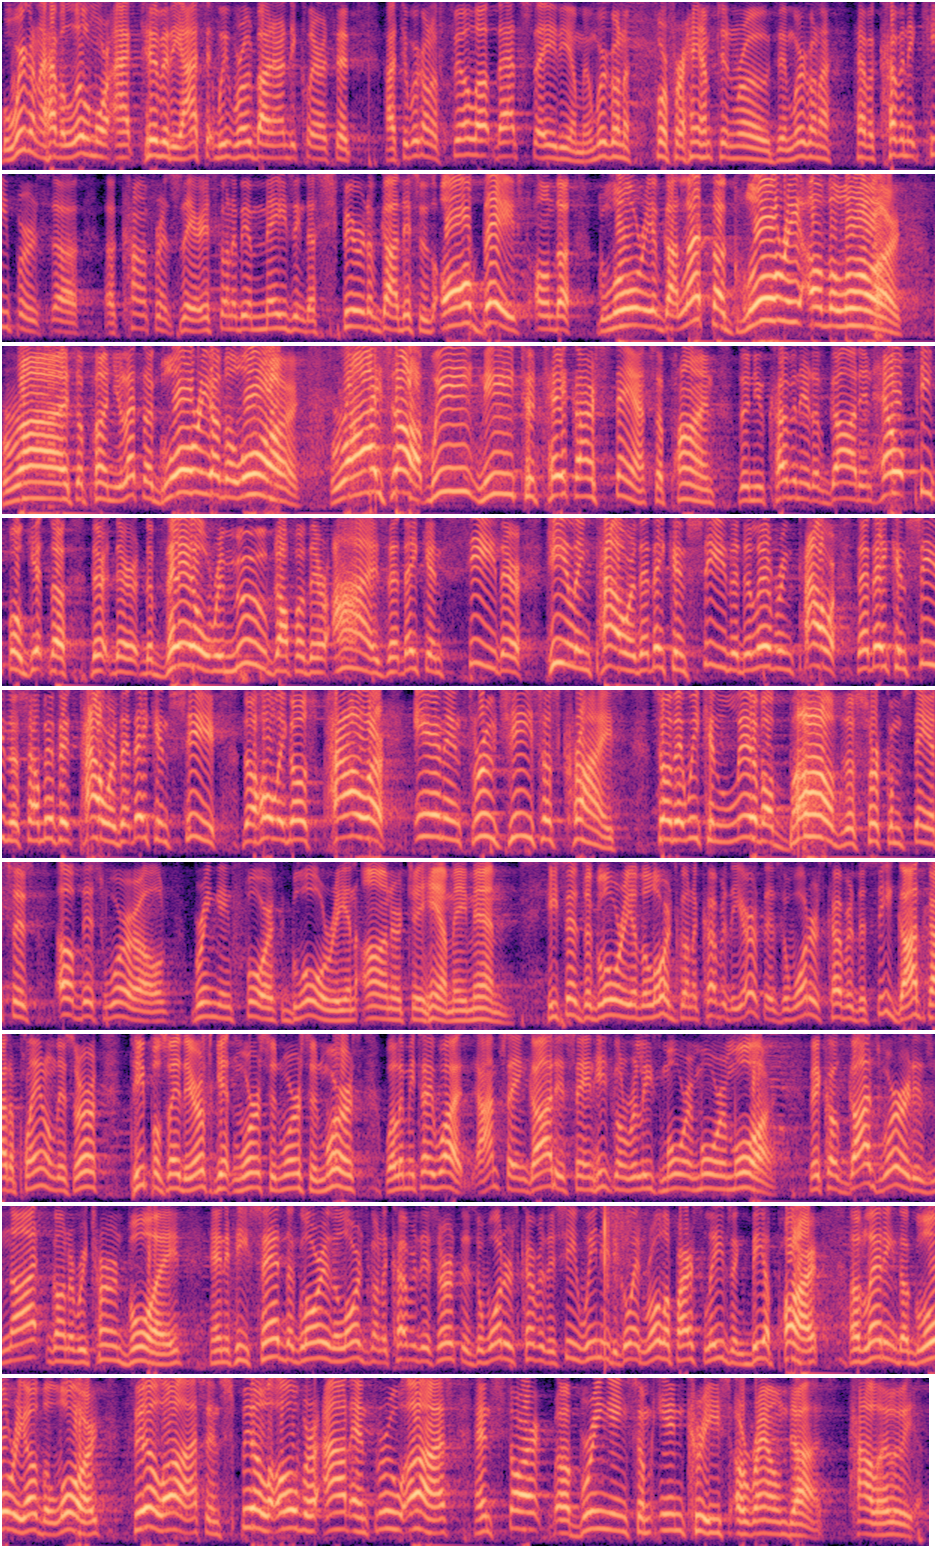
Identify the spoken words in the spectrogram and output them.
But we're going to have a little more activity. I said, we rode by and I declare, I said, I said, we're going to fill up that stadium and we're going to, for, for Hampton Roads, and we're going to have a covenant keepers uh, a conference there. It's going to be amazing. The Spirit of God. This is all based on the glory of God. Let the glory of the Lord rise upon you. Let the glory of the Lord rise up. We need to take our stance upon the new covenant of God and help people get the, their, their, the veil removed off of their eyes, that they can see their healing power, that they can see the delivering power, that they can see the salvific power, that they can see the Holy Ghost power in and through Jesus Christ, so that we can live above the circumstances of this world bringing forth glory and honor to Him. Amen. He says the glory of the Lord is going to cover the earth as the waters cover the sea. God's got a plan on this earth. People say the earth's getting worse and worse and worse. Well, let me tell you what. I'm saying God is saying He's going to release more and more and more because God's word is not going to return void. And if He said the glory of the Lord is going to cover this earth as the waters cover the sea, we need to go ahead and roll up our sleeves and be a part of letting the glory of the Lord fill us and spill over out and through us and start uh, bringing some increase around us. Hallelujah.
